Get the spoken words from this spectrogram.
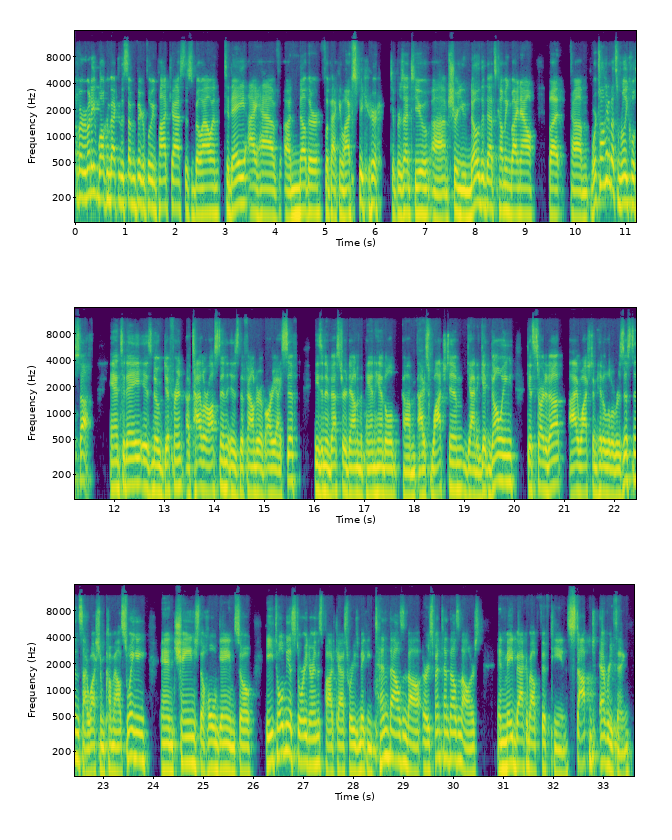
What's up, everybody? Welcome back to the Seven Figure Flipping Podcast. This is Bill Allen. Today, I have another Flip Hacking Live speaker to present to you. Uh, I'm sure you know that that's coming by now, but um, we're talking about some really cool stuff. And today is no different. Uh, Tyler Austin is the founder of REI Sift. He's an investor down in the Panhandle. Um, I watched him kind of get going, get started up. I watched him hit a little resistance. I watched him come out swinging and change the whole game. So he told me a story during this podcast where he's making hmm. ten thousand dollars, or he spent ten thousand dollars and made back about fifteen. Stopped everything,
